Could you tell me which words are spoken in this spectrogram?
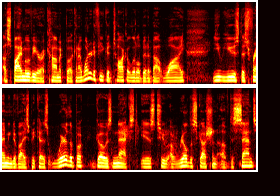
a spy movie or a comic book. And I wondered if you could talk a little bit about why you use this framing device because where the book goes next is to a real discussion of dissent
